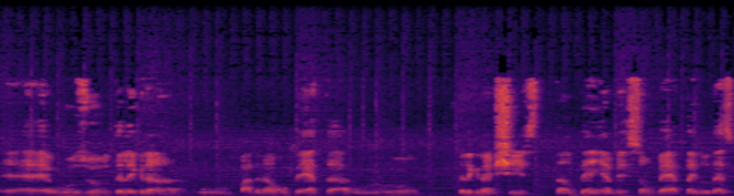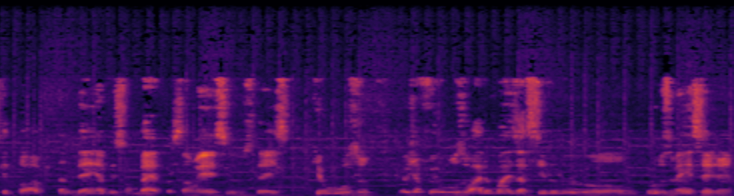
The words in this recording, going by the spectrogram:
é, eu uso o Telegram, o padrão, o beta, o Telegram X também a versão beta e no desktop também a versão beta. São esses os três que eu uso. Eu já fui um usuário mais assíduo do Plus Messenger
